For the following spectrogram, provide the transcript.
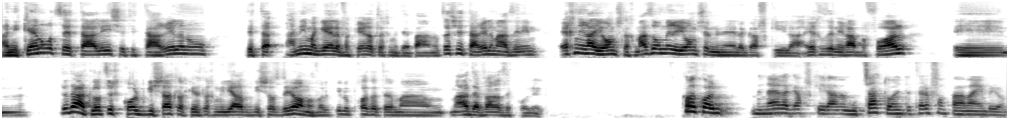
אני כן רוצה טלי שתתארי לנו תת... אני מגיע לבקר אצלך מדי פעם אני רוצה שתתארי למאזינים איך נראה יום שלך מה זה אומר יום של מנהל אגף קהילה איך זה נראה בפועל את יודעת, לא צריך כל פגישה שלך, כי יש לך מיליארד פגישות ביום, אבל כאילו פחות או יותר מה, מה הדבר הזה כולל. קודם כל, מנהל אגף קהילה ממוצע טוען את הטלפון פעמיים ביום.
